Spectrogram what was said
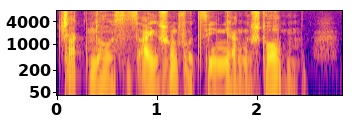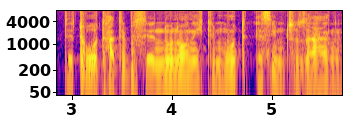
Chuck Norris ist eigentlich schon vor zehn Jahren gestorben. Der Tod hatte bisher nur noch nicht den Mut, es ihm zu sagen.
